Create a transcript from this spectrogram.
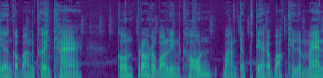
យើងក៏បានឃើញថាកូនប្រុសរបស់ Lincoln បានទៅផ្ទះរបស់ Killerman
